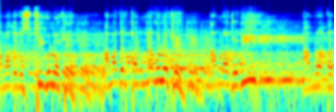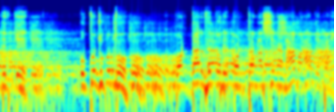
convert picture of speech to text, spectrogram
আমাদের স্ত্রীগুলোকে, আমাদের কন্যাগুলোকে আমরা যদি, আমরা তাদেরকে উপযুক্ত পর্দার ভেতরে পর্দা নাসিনা না বানাতে পারি,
